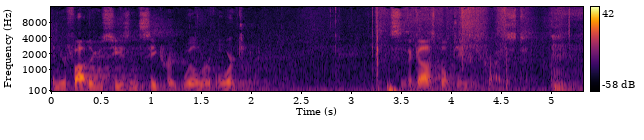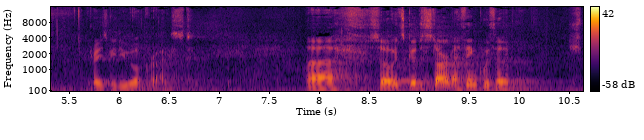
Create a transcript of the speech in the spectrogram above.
And your Father who sees in secret will reward you. This is the gospel of Jesus Christ. Praise be to you, O Christ. Uh, so it's good to start, I think, with a just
